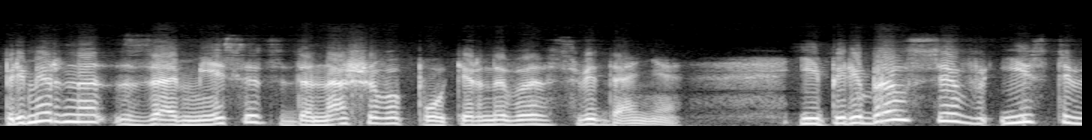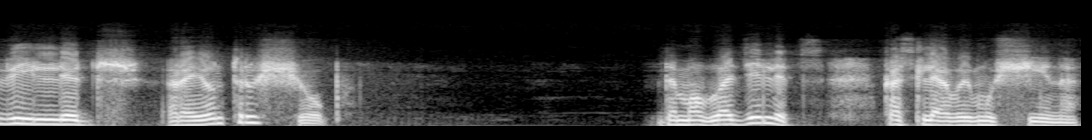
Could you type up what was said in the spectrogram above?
примерно за месяц до нашего покерного свидания, и перебрался в Ист-Виллидж, район трущоб. Домовладелец, кослявый мужчина,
